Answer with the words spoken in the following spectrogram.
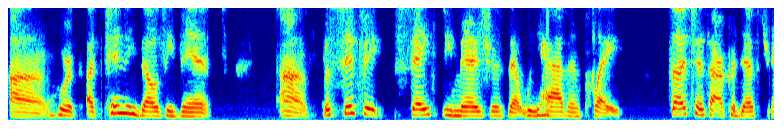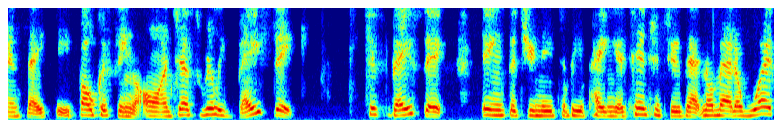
uh, who are attending those events uh, specific safety measures that we have in place, such as our pedestrian safety, focusing on just really basic, just basic things that you need to be paying attention to that no matter what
